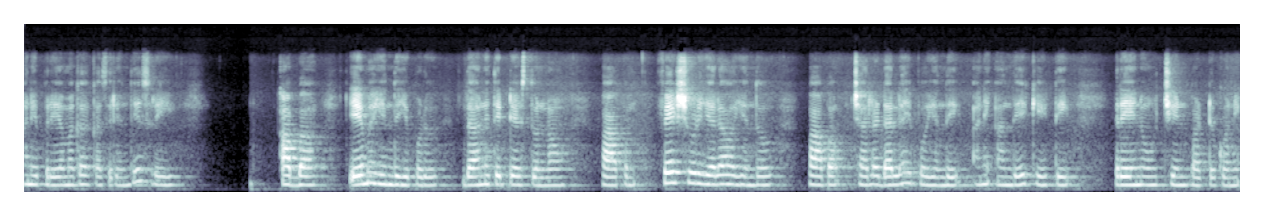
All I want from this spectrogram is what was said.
అని ప్రేమగా కసిరింది శ్రీ. అబ్బా ఏమయ్యింది ఇప్పుడు? దాన్ని తిట్టేస్తున్నాం పాపం. ఫేస్ ఎలా అయ్యిందో. పాపం. చాలా డల్ అయిపోయింది అని అంది కీర్తి. రేణు చిన్ పట్టుకొని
